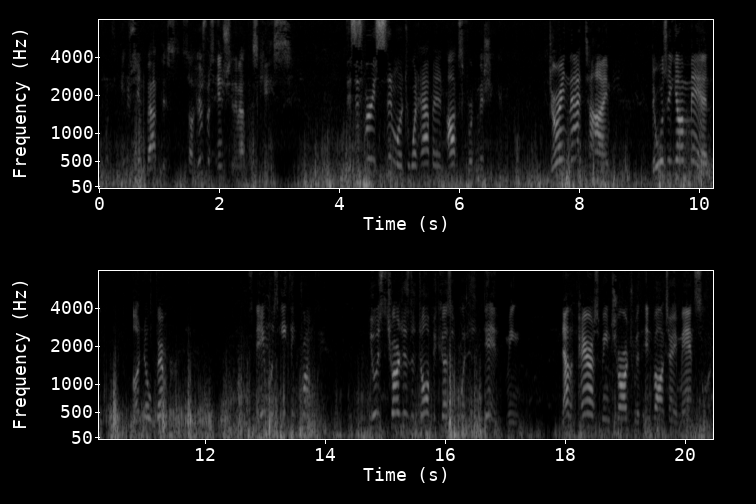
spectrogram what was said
What's interesting about this, so here's what's interesting about this case. This is very similar to what happened in Oxford, Michigan. During that time, there was a young man on November. His name was Ethan Crumbley. He was charged as an adult because of what he did. I mean, now the parents are being charged with involuntary manslaughter.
